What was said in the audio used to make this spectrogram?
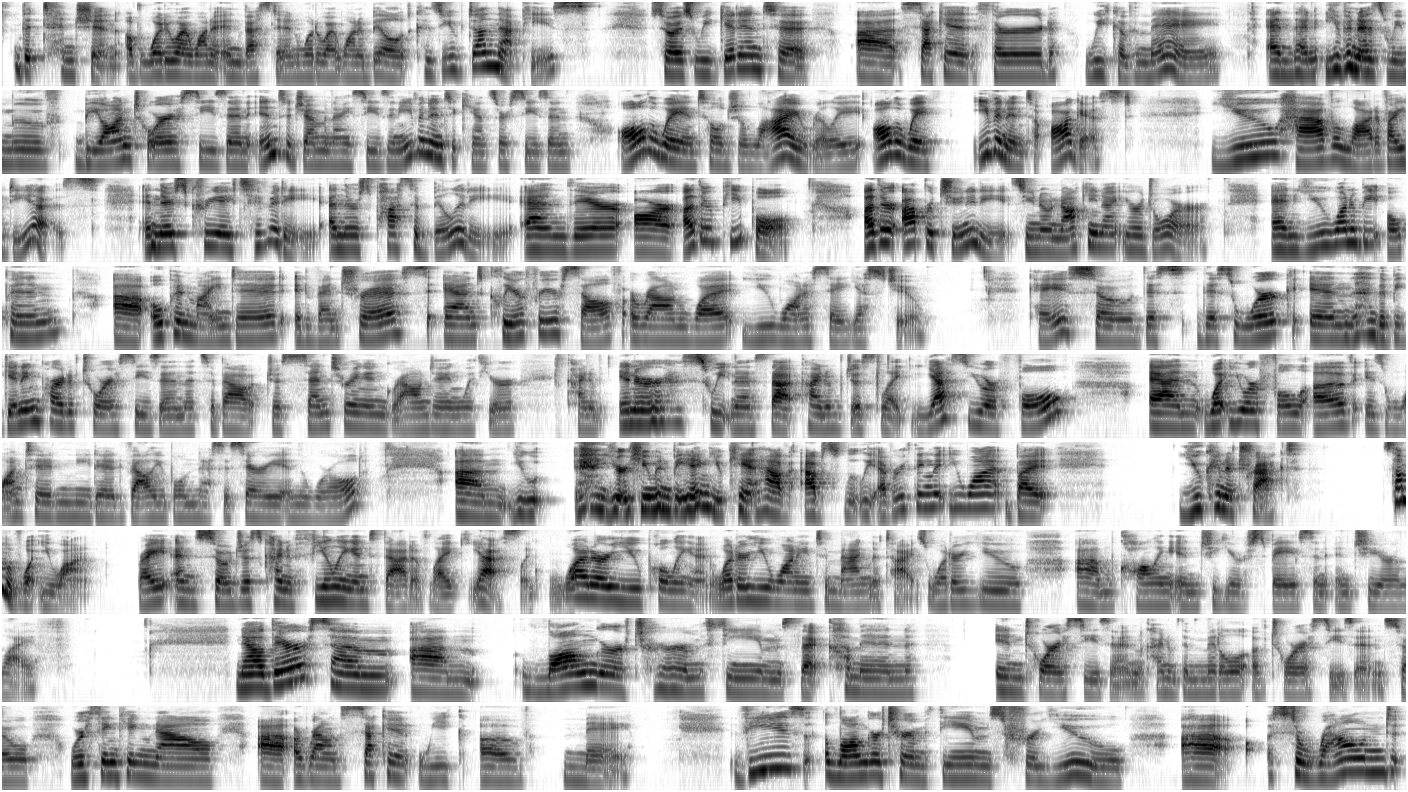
the tension of what do I want to invest in? What do I want to build? Because you've done that piece. So as we get into uh, second, third week of May. And then, even as we move beyond Taurus season into Gemini season, even into Cancer season, all the way until July, really, all the way even into August, you have a lot of ideas and there's creativity and there's possibility and there are other people other opportunities you know knocking at your door and you want to be open uh, open minded, adventurous, and clear for yourself around what you want to say yes to. Okay, so this this work in the beginning part of Taurus season that's about just centering and grounding with your kind of inner sweetness, that kind of just like, yes, you are full, and what you are full of is wanted, needed, valuable, necessary in the world. Um, you you're a human being, you can't have absolutely everything that you want, but you can attract some of what you want, right? And so just kind of feeling into that of like, yes, like what are you pulling in? What are you wanting to magnetize? What are you um, calling into your space and into your life? Now, there are some um, longer term themes that come in in Taurus season, kind of the middle of Taurus season. So we're thinking now uh, around second week of May these longer term themes for you uh, surround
